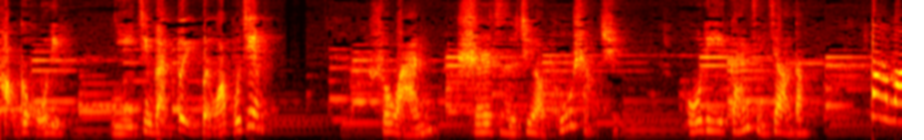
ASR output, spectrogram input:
好个狐狸，你竟敢对本王不敬！”说完，狮子就要扑上去。狐狸赶紧叫道：“大王，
